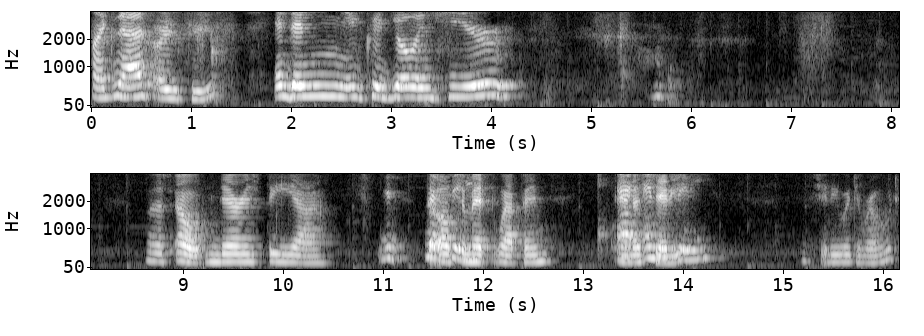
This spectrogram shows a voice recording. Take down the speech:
like that. I see. And then you could go in here. Oh, and there is the uh, The, the, city. ultimate weapon and a and the city. The city with the road.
